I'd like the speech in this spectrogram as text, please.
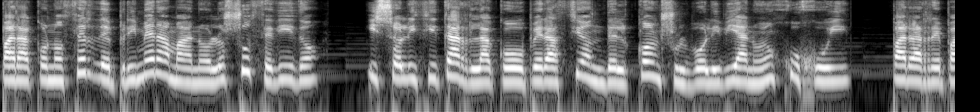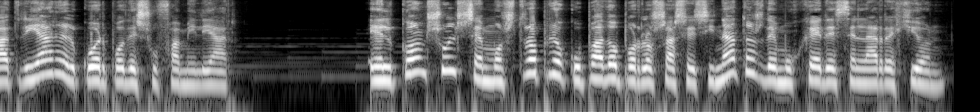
para conocer de primera mano lo sucedido y solicitar la cooperación del cónsul boliviano en Jujuy para repatriar el cuerpo de su familiar. El cónsul se mostró preocupado por los asesinatos de mujeres en la región,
